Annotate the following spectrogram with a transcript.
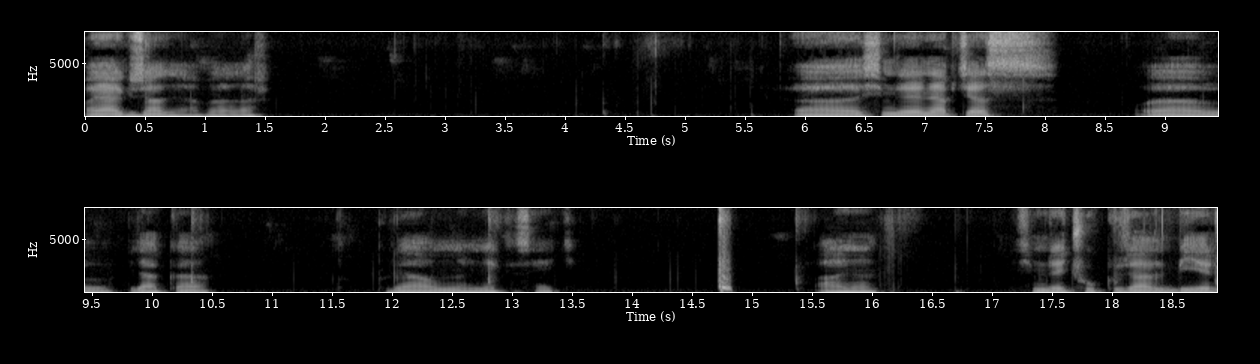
Bayağı güzel ya buralar. Ee, şimdi ne yapacağız? Ee, bir dakika. Buraya onun önüne eklesek. Aynen. Şimdi çok güzel bir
